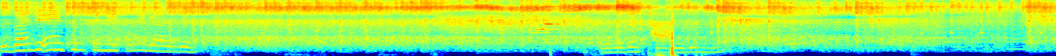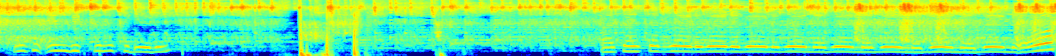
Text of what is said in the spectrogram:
Ve bence en son seviyesine geldim. Havadan söyleyelim mi? Bunun en büyüklerini kırıyorum. Arkadaşlar böyle böyle böyle böyle böyle böyle böyle böyle hop.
